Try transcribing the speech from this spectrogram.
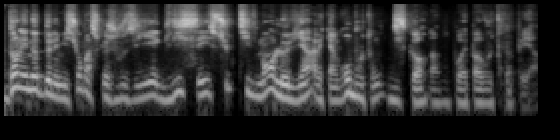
dans les notes de l'émission parce que je vous y ai glissé subtilement le lien avec un gros bouton Discord Hein, vous ne pourrez pas vous tromper. Hein.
